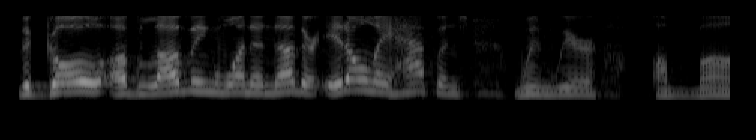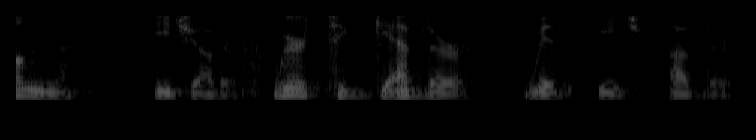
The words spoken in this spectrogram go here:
the goal of loving one another, it only happens when we're among each other. We're together with each other.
